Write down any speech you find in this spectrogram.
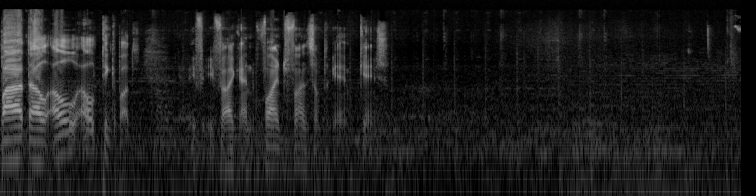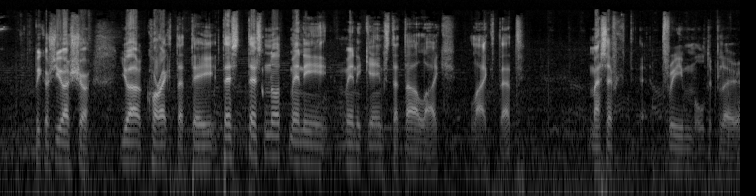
But I'll I'll I'll think about it if if I can find find some game games. Because you are sure you are correct that they there's there's not many many games that are like like that Mass Effect 3 multiplayer.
